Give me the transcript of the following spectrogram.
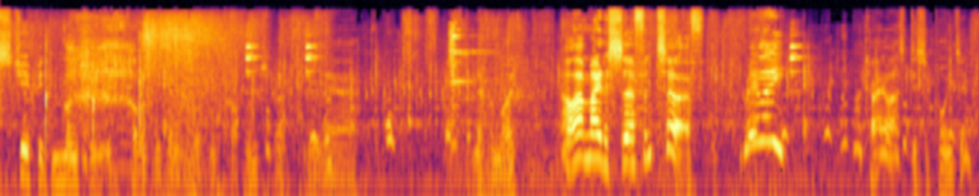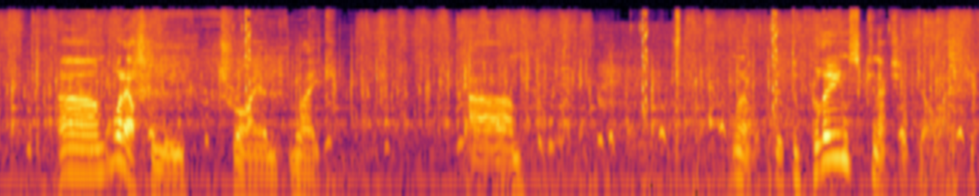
stupid monkey is probably going to cause me problems, but yeah. But never mind. Oh, that made a surf and turf. Really? Okay, well, that's disappointing. Um, what else can we try and make? Um, well, the, the, balloons can actually go away. Get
